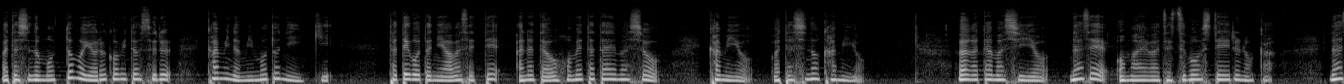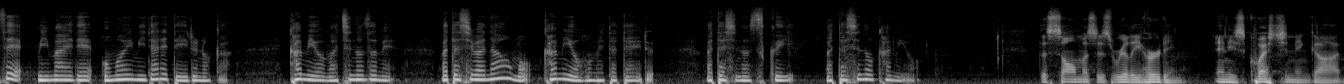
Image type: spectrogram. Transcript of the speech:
私の最も喜びとする神の身元に行き盾ごとに合わせてあなたを褒めたたえましょう。神よ私の神よ。我が魂よなぜお前は絶望しているのか？なぜ見舞いで思い乱れているのか？神を待ち望め。私はなおも神を褒めたたえる。私の救い私の神を。The psalmist is really hurting and he's questioning God.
